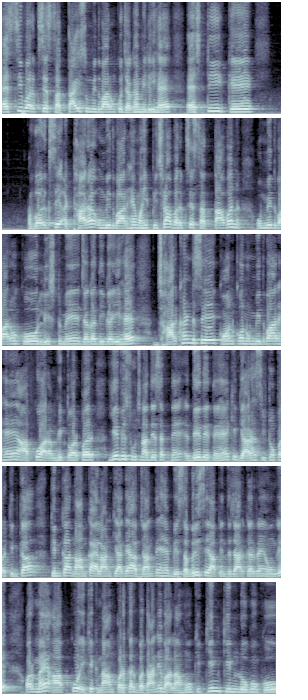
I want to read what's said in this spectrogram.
एससी वर्ग से 27 उम्मीदवारों को जगह मिली है। एसटी के वर्ग से 18 उम्मीदवार हैं, वहीं पिछड़ा वर्ग से सत्तावन उम्मीदवारों को लिस्ट में जगह दी गई है। झारखंड से कौन कौन उम्मीदवार हैं, आपको आरंभिक तौर पर यह भी सूचना दे सकते हैं, दे देते हैं कि 11 सीटों पर किनका किनका नाम का ऐलान किया गया। आप जानते हैं, बेसब्री से आप इंतज़ार कर रहे होंगे। और मैं आपको एक एक नाम पढ़कर बताने वाला हूँ कि किन किन लोगों को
